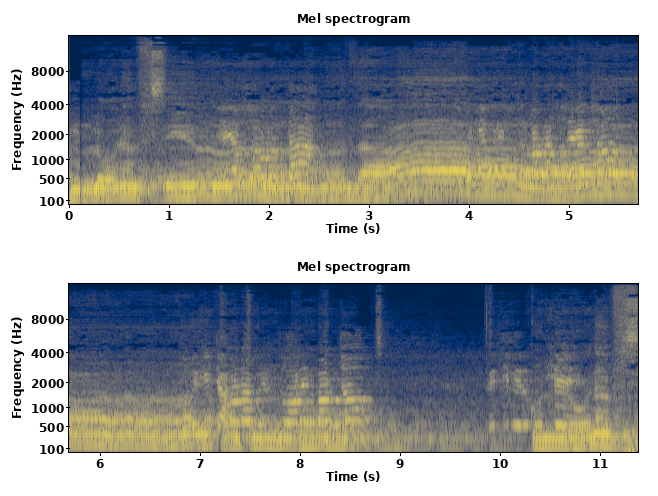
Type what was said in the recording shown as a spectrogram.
كل نفس ذائقة الموت كل نفس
